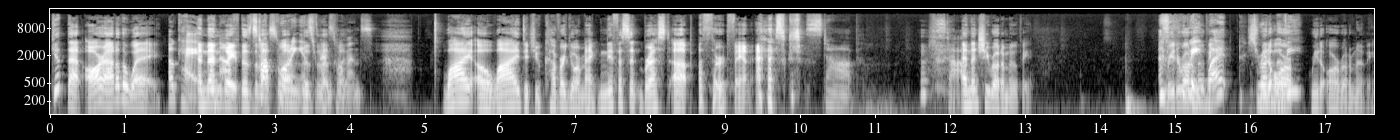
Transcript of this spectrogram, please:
"Get that R out of the way." Okay. And then enough. wait, this is the Stop best quoting one. Instagram one. comments. Why, oh why did you cover your magnificent breast up? A third fan asked. Stop. Stop. And then she wrote a movie. Rita wrote Wait, a movie. what? She wrote Rita a movie? Rita Ora wrote a movie.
